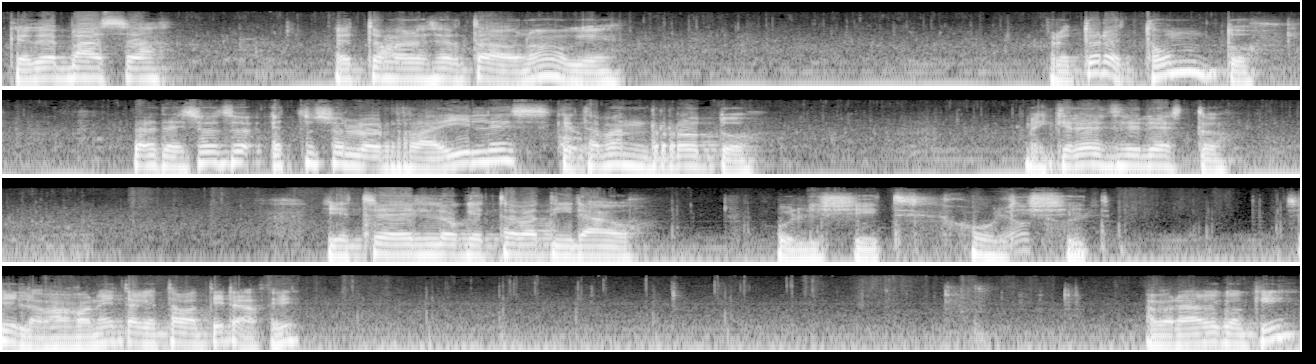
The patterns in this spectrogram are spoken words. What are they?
¿Qué te pasa? Esto me lo he acertado, ¿no? ¿O qué? Pero tú eres tonto. Espérate, esos- estos son los raíles que estaban rotos. ¿Me quiere decir esto? Y este es lo que estaba tirado. Holy shit, holy shit. Sí, la vagoneta que estaba tirada, sí. ¿Habrá algo aquí?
